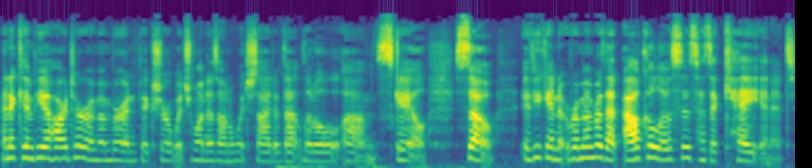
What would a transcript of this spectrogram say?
And it can be hard to remember and picture which one is on which side of that little um, scale. So, if you can remember that alkalosis has a K in it,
